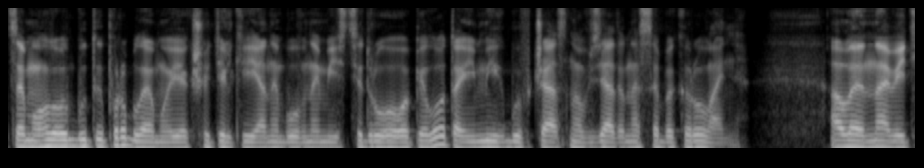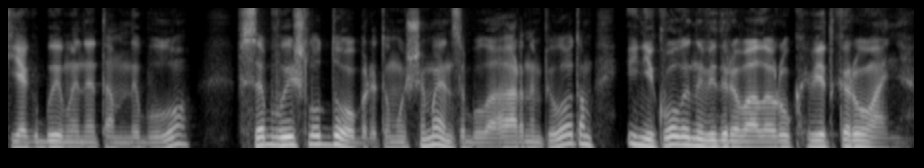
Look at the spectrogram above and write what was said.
Це могло бути проблемою, якщо тільки я не був на місці другого пілота і міг би вчасно взяти на себе керування. Але навіть якби мене там не було, все б вийшло добре, тому що Менса була гарним пілотом і ніколи не відривала рук від керування.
